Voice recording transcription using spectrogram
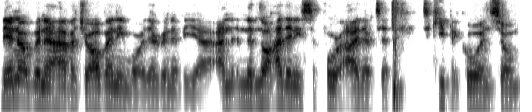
They're not going to have a job anymore. They're going to be, uh, and, and they've not had any support either to to keep it going. So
